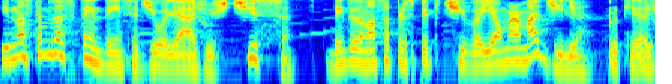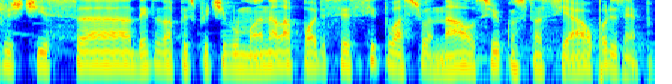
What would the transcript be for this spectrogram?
E nós temos essa tendência de olhar a justiça dentro da nossa perspectiva e é uma armadilha, porque a justiça dentro da perspectiva humana ela pode ser situacional, circunstancial, por exemplo.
